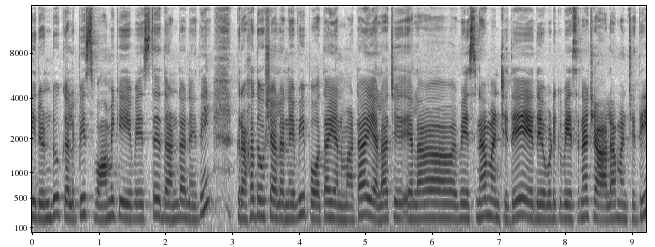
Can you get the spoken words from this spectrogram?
ఈ రెండు కలిపి స్వామికి వేస్తే దండ అనేది గ్రహ దోషాలు అనేవి పోతాయి అన్నమాట ఎలా చే ఎలా వేసినా మంచిదే. ఏ దేవుడికి వేసినా చాలా మంచిది.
